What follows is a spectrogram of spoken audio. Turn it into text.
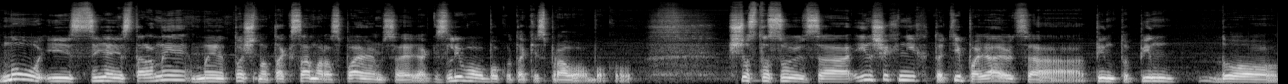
Ну і з цієї сторони ми точно так само розпаюємося, як з лівого боку, так і з правого боку. Що стосується інших ніг, то ті паяються пін-то-пін до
